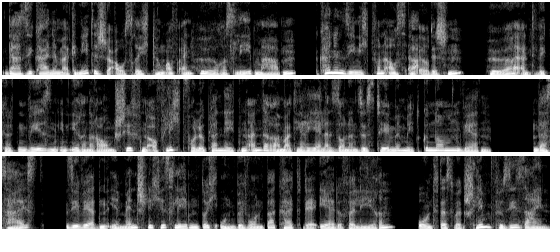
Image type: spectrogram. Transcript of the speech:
Da sie keine magnetische Ausrichtung auf ein höheres Leben haben, können sie nicht von außerirdischen, höher entwickelten Wesen in ihren Raumschiffen auf lichtvolle Planeten anderer materieller Sonnensysteme mitgenommen werden. Das heißt, sie werden ihr menschliches Leben durch Unbewohnbarkeit der Erde verlieren, und das wird schlimm für sie sein.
